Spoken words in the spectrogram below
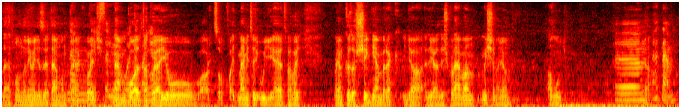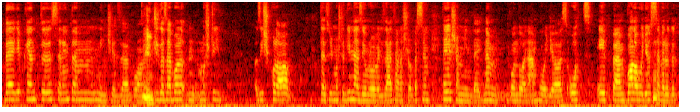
lehet mondani, hogy azért elmondták, Nem hogy nem voltak annyira. olyan jó arcok, vagy mármint, hogy úgy értve, hogy olyan közösségi emberek így, a, így az iskolában. Mi se nagyon. Amúgy. Ö, Ja. Hát nem, de egyébként szerintem nincs ezzel gond. Nincs. Igazából most így az iskola, tehát hogy most a gimnáziumról vagy az általánosról beszélünk, teljesen mindegy. Nem gondolnám, hogy az ott éppen valahogy összeverődött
